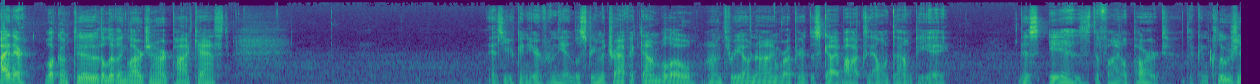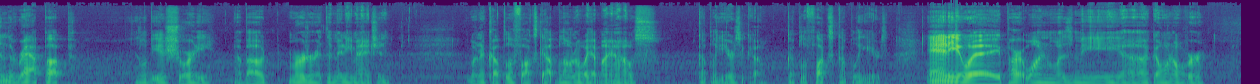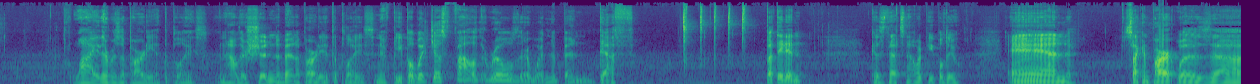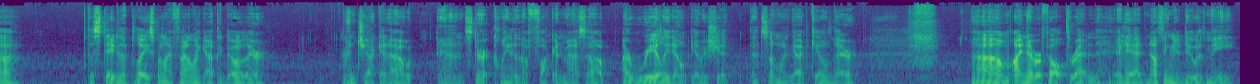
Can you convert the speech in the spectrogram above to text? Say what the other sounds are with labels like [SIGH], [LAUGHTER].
Hi there. Welcome to the Living Large and Hard podcast. As you can hear from the endless stream of traffic down below on 309, we're up here at the Skybox, Allentown, PA. This is the final part, the conclusion, the wrap up. It'll be a shorty about murder at the mini mansion when a couple of fucks got blown away at my house a couple of years ago. A couple of fucks, a couple of years. Anyway, part one was me uh, going over why there was a party at the place and how there shouldn't have been a party at the place. And if people would just follow the rules, there wouldn't have been death. But they didn't because that's not what people do. And second part was uh, the state of the place when I finally got to go there and check it out and start cleaning the fucking mess up. I really don't give a shit that someone got killed there. Um, I never felt threatened. It had nothing to do with me.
